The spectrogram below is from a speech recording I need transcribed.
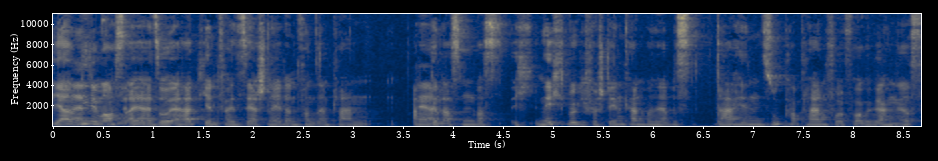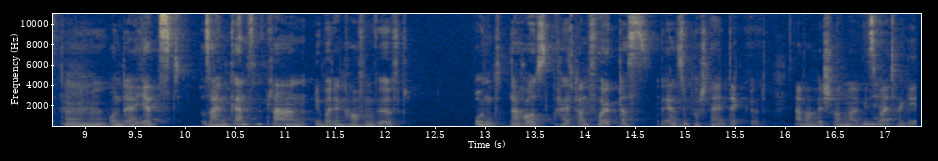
Ja, Nein, wie dem auch sei, also er hat jedenfalls sehr schnell dann von seinem Plan Ja. abgelassen, was ich nicht wirklich verstehen kann, weil er bis dahin super planvoll vorgegangen ist Mhm. und er jetzt seinen ganzen Plan über den Haufen wirft und daraus halt dann folgt, dass er super schnell entdeckt wird. Aber wir schauen mal, wie es Ja. weitergeht.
